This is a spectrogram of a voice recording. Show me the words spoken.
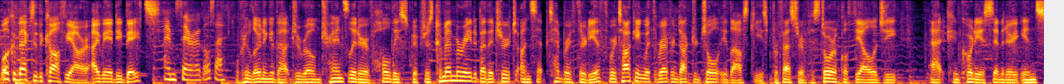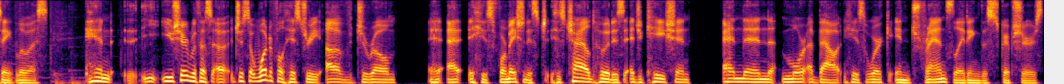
Welcome back to the Coffee Hour. I'm Andy Bates. I'm Sarah Golseth. We're learning about Jerome, translator of Holy Scriptures, commemorated by the Church on September 30th. We're talking with the Reverend Dr. Joel Elowsky. He's professor of historical theology at Concordia Seminary in St. Louis. And uh, you shared with us uh, just a wonderful history of Jerome, uh, uh, his formation, his, his childhood, his education, and then more about his work in translating the scriptures.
